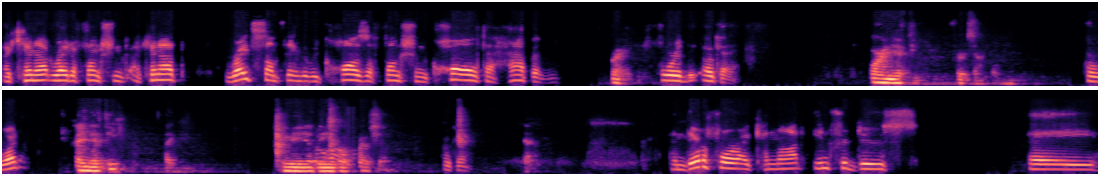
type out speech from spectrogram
I cannot write a function. I cannot write something that would cause a function call to happen right for the okay or an iffy for example or what? an iffy like immediately invoke function Okay. Yeah. And therefore, I cannot introduce a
